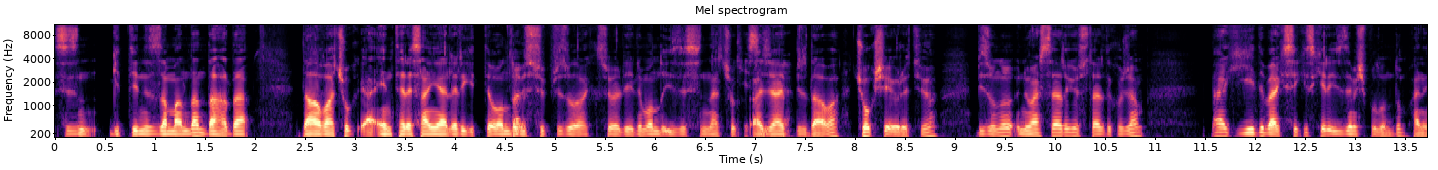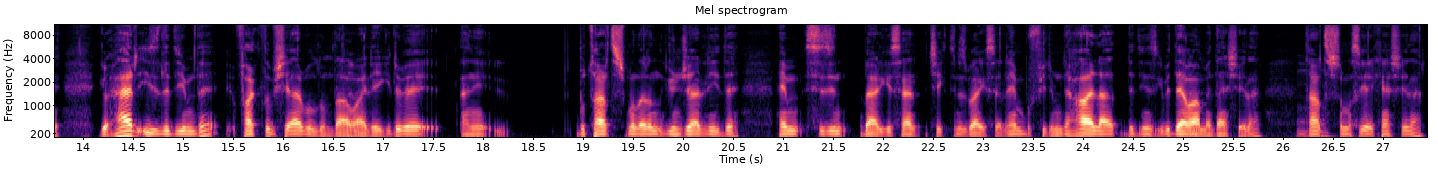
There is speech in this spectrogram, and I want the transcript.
sizin gittiğiniz zamandan daha da dava çok enteresan yerlere gitti. Onu da bir sürpriz olarak söyleyelim. Onu da izlesinler. Çok Kesinlikle. acayip bir dava. Çok şey öğretiyor. Biz onu üniversitelerde gösterdik hocam. Belki yedi belki sekiz kere izlemiş bulundum. Hani her izlediğimde farklı bir şeyler buldum davayla ilgili ve hani bu tartışmaların güncelliği de hem sizin belgesel çektiğiniz belgesel hem bu filmde hala dediğiniz gibi devam eden şeyler. Hı-hı. Tartışılması gereken şeyler.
